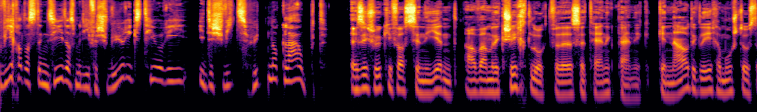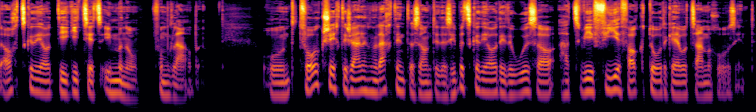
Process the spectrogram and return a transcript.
Wie kann das denn sein, dass man die Verschwörungstheorie in der Schweiz heute noch glaubt? Es ist wirklich faszinierend, auch wenn man die Geschichte schaut von der Satanic Panic. Genau der gleiche Muster aus den 80er Jahren, die gibt es jetzt immer noch vom Glauben. Und die Vorgeschichte ist eigentlich noch recht interessant. In den 70er Jahren in den USA hat es wie vier Faktoren gegeben, die zusammengekommen sind.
